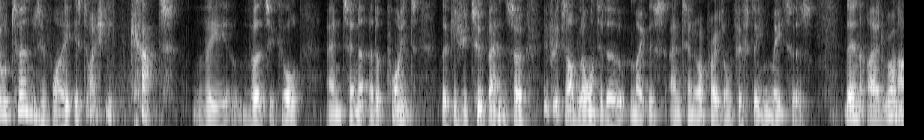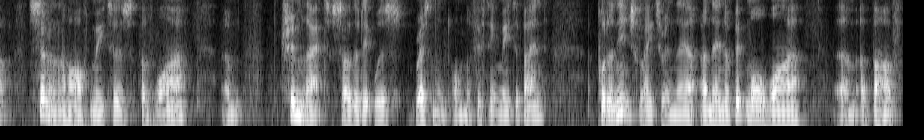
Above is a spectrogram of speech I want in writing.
alternative way is to actually cut the vertical antenna at a point that gives you two bands. So if, for example, I wanted to make this antenna operate on 15 meters, then I'd run up seven and a half meters of wire, um, trim that so that it was resonant on the 15 meter band, put an insulator in there and then a bit more wire um, above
